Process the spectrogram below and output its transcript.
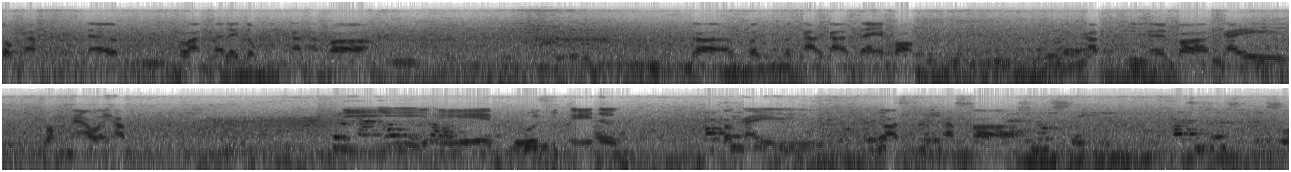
ตกครับ แล้วเมื่อวันไม่เลยตกเหมือนกันครับก็ ก็ฝนฝนเช้ากันแต่ฟองครับที่ก็ใกล้ช่วงหนาวไว้ครับ E A U T A หนึ่งก็ใกล้ร้อนครับก็โอ้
